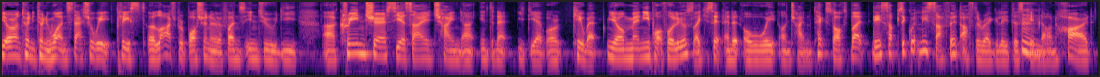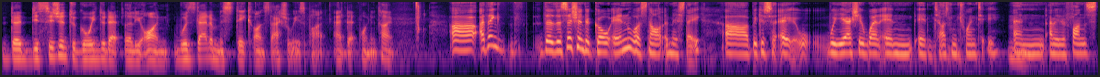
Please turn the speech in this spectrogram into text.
around 2021 Stashaway placed a large proportion of funds into the uh, KraneShare CSI China Internet ETF or KWEB you know many portfolios like you said ended overweight on China tech stocks but they subsequently suffered after regulators mm. came down hard. The decision to go into that early on was that a mistake on Stashaway's part at that point in time Uh, I think the decision to go in was not a mistake uh, because uh, we actually went in in 2020, and I mean the funds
